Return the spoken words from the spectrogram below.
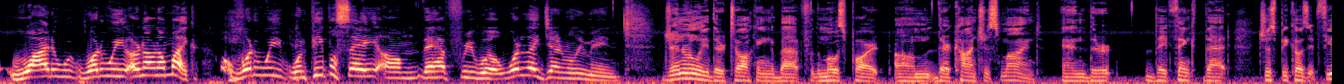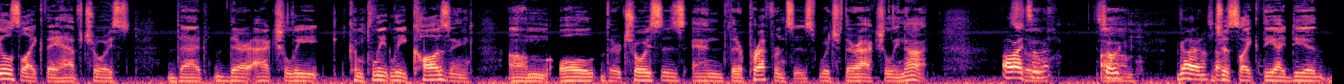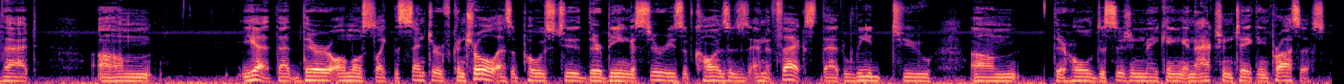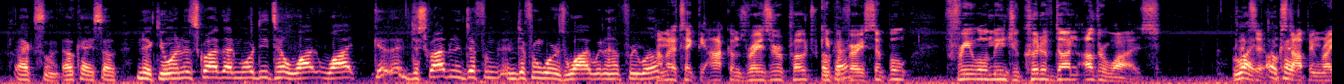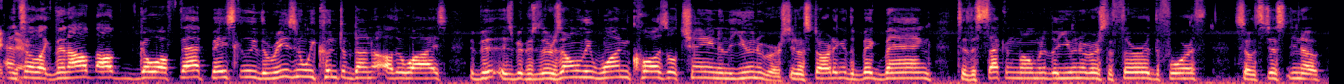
why do we, what do we, or no, no, Mike, what do we, when people say um, they have free will, what do they generally mean? Generally, they're talking about, for the most part, um, their conscious mind. And they're, they think that just because it feels like they have choice, that they're actually completely causing um, all their choices and their preferences, which they're actually not. All right, so, so, so um, go ahead. Just like the idea that um, yeah, that they're almost like the center of control as opposed to there being a series of causes and effects that lead to um, their whole decision making and action taking process. Excellent. Okay, so Nick, you want to describe that in more detail? Why? Why? Describe it in different in different words. Why we don't have free will? I'm going to take the Occam's razor approach. Keep okay. it very simple. Free will means you could have done otherwise. Right. It. Okay. stopping right and there. so, like, then I'll I'll go off that. Basically, the reason we couldn't have done otherwise is because there's only one causal chain in the universe. You know, starting at the Big Bang to the second moment of the universe, the third, the fourth. So it's just you know.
